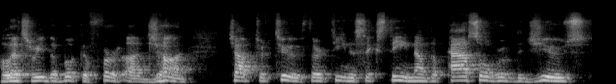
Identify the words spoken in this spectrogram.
Let's read the book of First, uh, John, chapter 2, 13 to 16. Now, the Passover of the Jews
